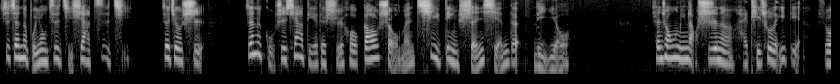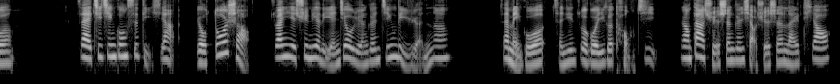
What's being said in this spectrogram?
是真的不用自己吓自己。这就是真的股市下跌的时候，高手们气定神闲的理由。陈崇明老师呢，还提出了一点，说，在基金公司底下有多少专业训练的研究员跟经理人呢？在美国曾经做过一个统计，让大学生跟小学生来挑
